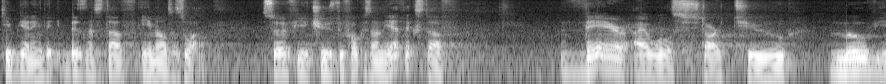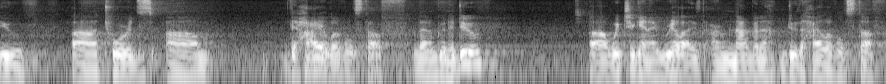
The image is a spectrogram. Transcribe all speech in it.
keep getting the business stuff emails as well? So if you choose to focus on the ethics stuff, there I will start to move you uh, towards um, the higher level stuff that I'm going to do, uh, which again, I realized I'm not going to do the high level stuff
